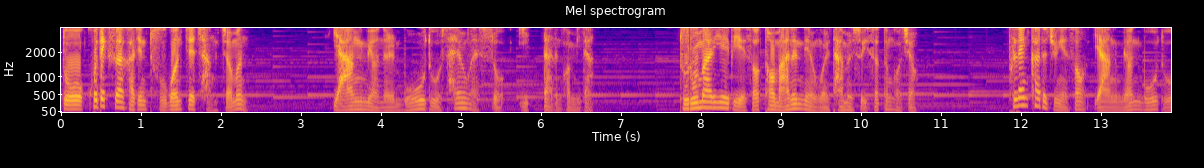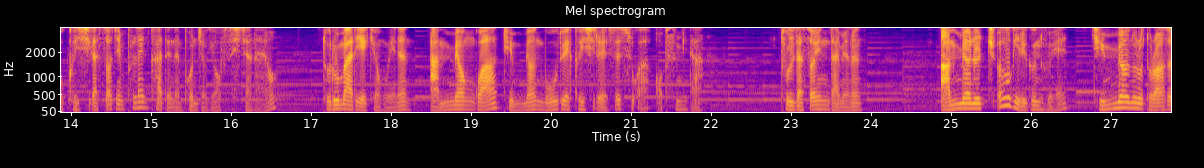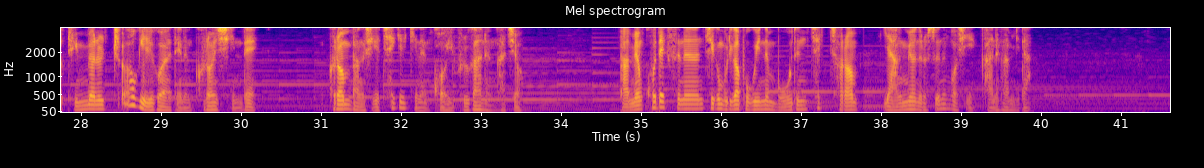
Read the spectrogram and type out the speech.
또 코덱스가 가진 두 번째 장점은 양면을 모두 사용할 수 있다는 겁니다. 두루마리에 비해서 더 많은 내용을 담을 수 있었던 거죠. 플랜카드 중에서 양면 모두 글씨가 써진 플랜카드는 본 적이 없으시잖아요. 두루마리의 경우에는 앞면과 뒷면 모두의 글씨를 쓸 수가 없습니다. 둘 다 써있다면은 앞면을 쭉 읽은 후에 뒷면으로 돌아가서 뒷면을 쭉 읽어야 되는 그런 식인데 그런 방식의 책 읽기는 거의 불가능하죠. 반면 코덱스는 지금 우리가 보고 있는 모든 책처럼 양면으로 쓰는 것이 가능합니다.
